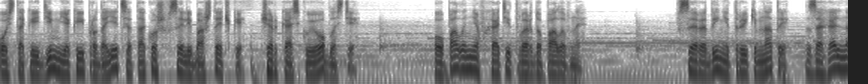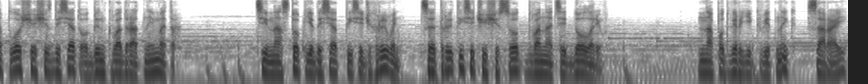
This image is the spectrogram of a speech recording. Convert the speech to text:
Ось такий дім, який продається також в селі Баштечки Черкаської області. Опалення в хаті твердопаливне. Всередині три кімнати, загальна площа 61 квадратний метр. Ціна 150 тисяч гривень це 3612 доларів. На подвір'ї квітник, сарай,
